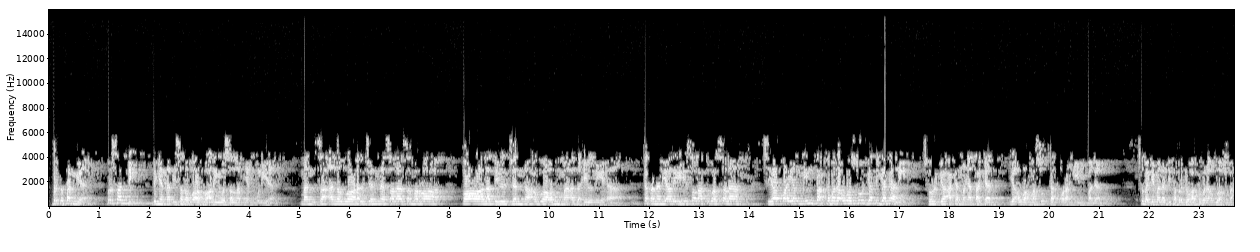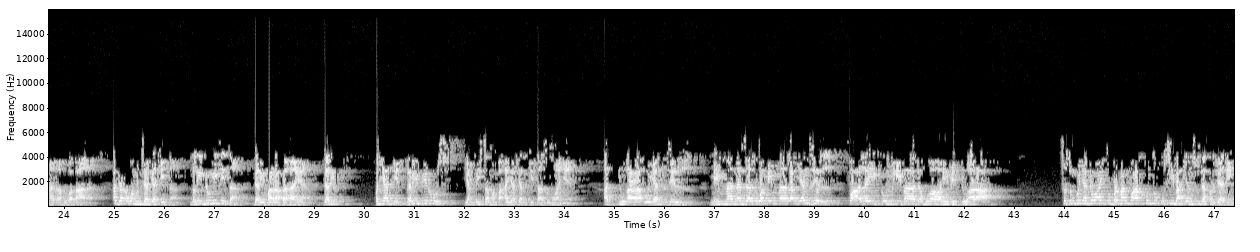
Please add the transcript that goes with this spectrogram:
Bertetangga, bersanding dengan Nabi sallallahu alaihi wasallam yang mulia. Man sa'ala Allah al-jannah salasa marrat, qalatil jannah Allahumma adkhilniha. Kata Nabi alaihi salatu wassalam, siapa yang minta kepada Allah surga tiga kali, surga akan mengatakan, "Ya Allah, masukkan orang ini padaku." Sebagaimana kita berdoa kepada Allah Subhanahu wa taala agar Allah menjaga kita, melindungi kita dari mara bahaya, dari penyakit, dari virus yang bisa membahayakan kita semuanya. Ad-du'a yanzil mimma nazal wa mimma lam yanzil fa'alaikum ibadallahi bid-du'a. Sesungguhnya doa itu bermanfaat untuk musibah yang sudah terjadi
